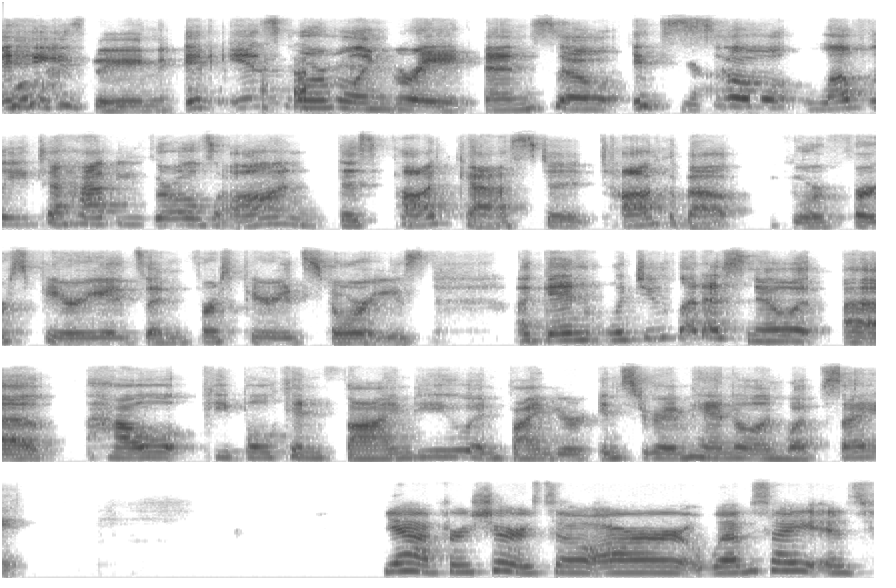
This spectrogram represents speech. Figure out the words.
amazing. It is normal and great. And so it's Yeah. so lovely to have you girls on this podcast to talk about your first periods and first period stories. Again, would you let us know uh, how people can find you and find your Instagram handle and website? Yeah, for sure. So our website is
